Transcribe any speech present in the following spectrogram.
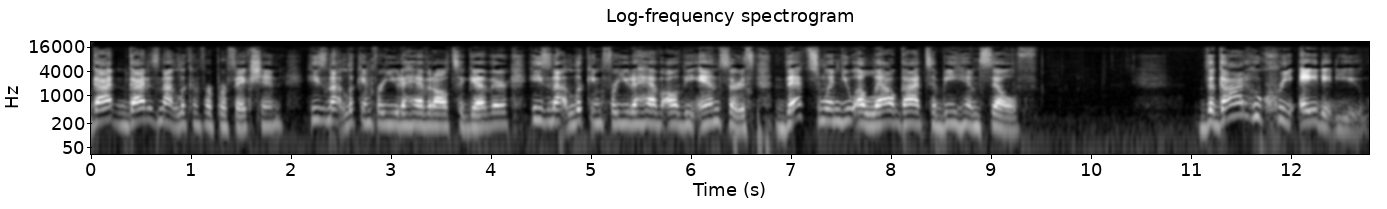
God, God is not looking for perfection. He's not looking for you to have it all together. He's not looking for you to have all the answers. That's when you allow God to be Himself. The God who created you,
